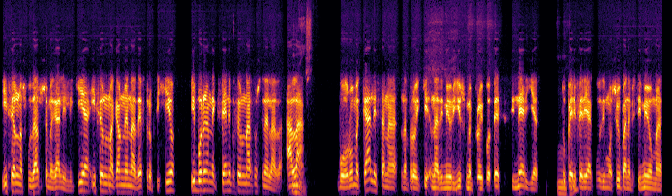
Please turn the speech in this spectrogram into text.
ή θέλουν να σπουδάσουν σε μεγάλη ηλικία ή θέλουν να κάνουν ένα δεύτερο πτυχίο ή μπορεί να είναι ξένοι που θέλουν να έρθουν στην Ελλάδα. Αλλά μπορούμε κάλλιστα να, να, να δημιουργήσουμε προϋποθέσεις του Περιφερειακού Δημοσίου Πανεπιστημίου μας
